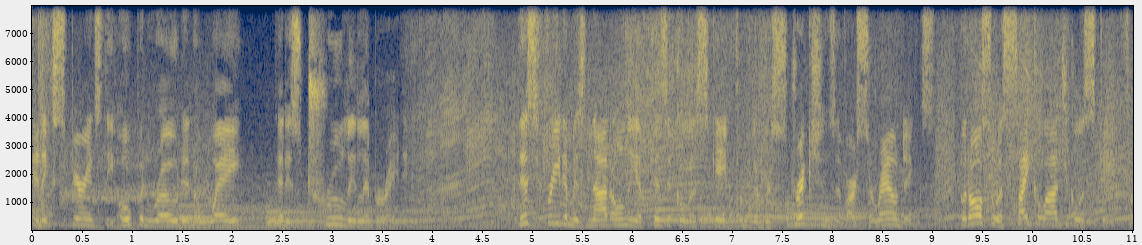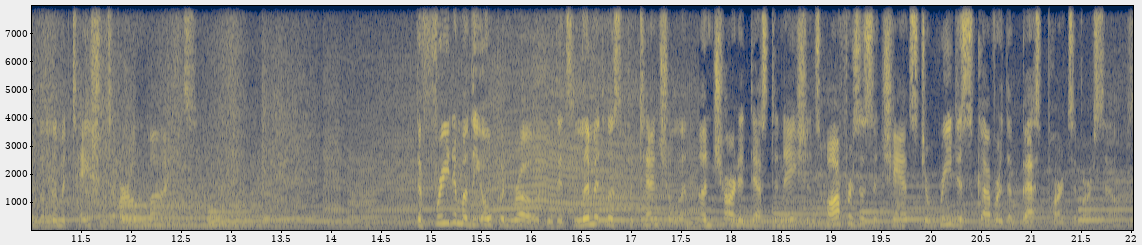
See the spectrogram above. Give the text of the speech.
and experience the open road in a way that is truly liberating. This freedom is not only a physical escape from the restrictions of our surroundings, but also a psychological escape from the limitations of our own minds. The freedom of the open road, with its limitless potential and uncharted destinations, offers us a chance to rediscover the best parts of ourselves.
